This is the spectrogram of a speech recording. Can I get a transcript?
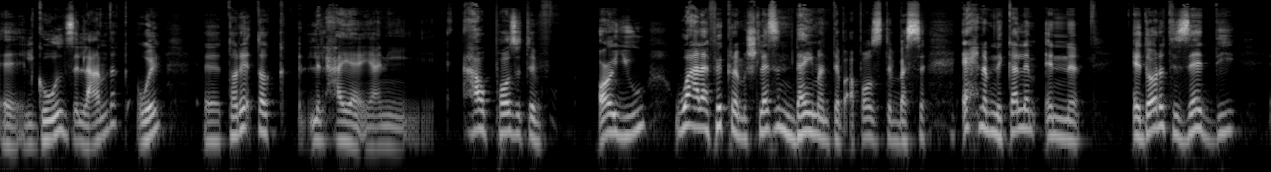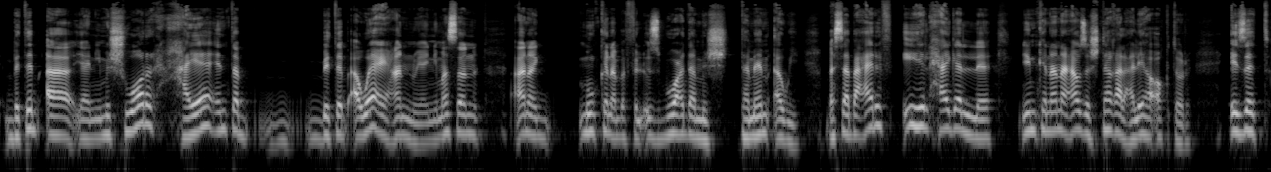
لل goals اللي عندك و طريقتك للحياة يعني how positive are you وعلى فكرة مش لازم دايما تبقى positive بس إحنا بنتكلم إن إدارة الذات دي بتبقى يعني مشوار حياة أنت بتبقى واعي عنه. يعني مثلا أنا ممكن أبقى في الأسبوع ده مش تمام قوي بس أبقى عارف إيه الحاجة اللي يمكن أنا عاوز أشتغل عليها أكتر. Is it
